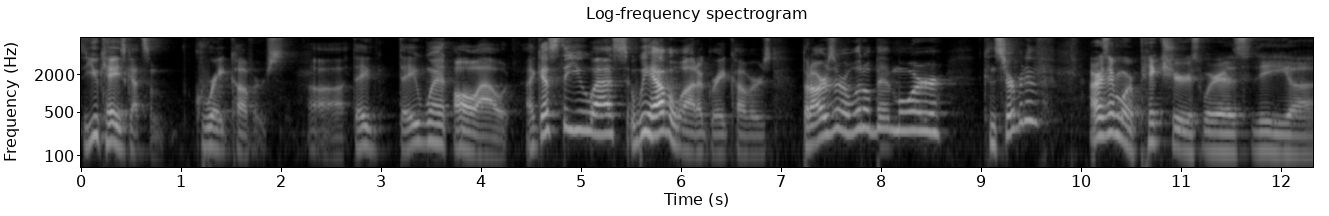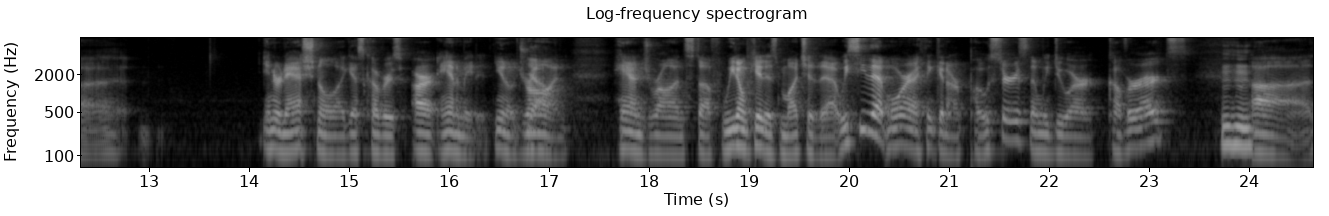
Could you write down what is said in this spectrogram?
The UK's got some great covers. Uh, they they went all out. I guess the U.S. we have a lot of great covers, but ours are a little bit more conservative. Ours are more pictures, whereas the uh, international, I guess, covers are animated. You know, drawn, hand drawn stuff. We don't get as much of that. We see that more, I think, in our posters than we do our cover arts. Uh,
